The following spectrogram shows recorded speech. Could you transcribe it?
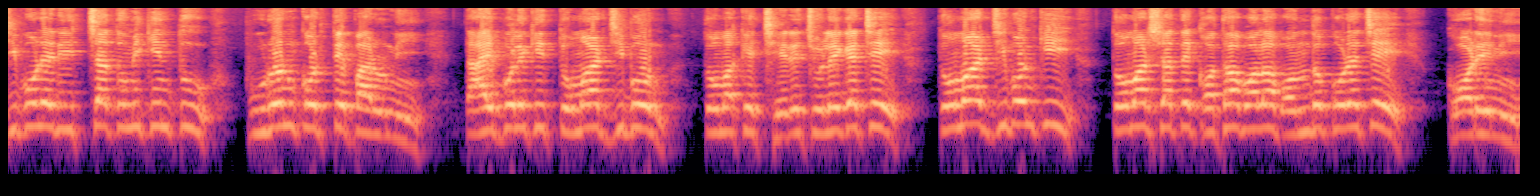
জীবনের ইচ্ছা তুমি কিন্তু পূরণ করতে পারোনি। তাই বলে কি তোমার জীবন তোমাকে ছেড়ে চলে গেছে? তোমার জীবন কি তোমার সাথে কথা বলা বন্ধ করেছে? করেনি।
